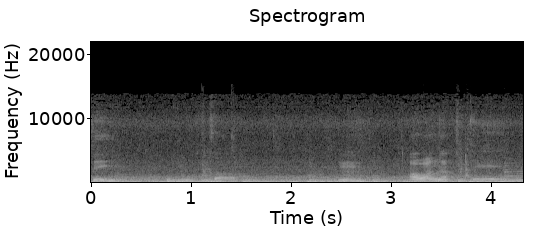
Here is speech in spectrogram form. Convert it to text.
ていうかうん合わなくて。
